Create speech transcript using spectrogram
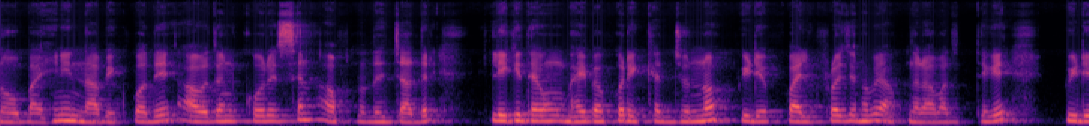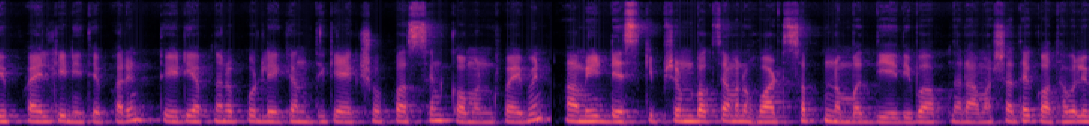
নৌবাহিনীর নাবিক পদে আবেদন করেছেন, আপনাদের যাদের লিখিত এবং ভাইবা পরীক্ষার জন্য পিডিএফ ফাইল প্রয়োজন হবে। আপনারা আমাদের থেকে পিডিএফ ফাইলটি নিতে পারেন। তো এটি আপনারা পড়লে এখান থেকে একশো পার্সেন্ট কমন পাইবেন। আমি ডেসক্রিপশন বক্সে আমার হোয়াটসঅ্যাপ নম্বর দিয়ে দিব। আপনারা আমার সাথে কথা বলে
